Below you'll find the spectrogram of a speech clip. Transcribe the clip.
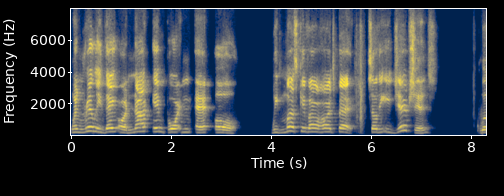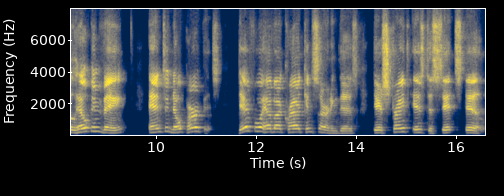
when really they are not important at all. We must give our hearts back. So the Egyptians will help in vain and to no purpose. Therefore have I cried concerning this. Their strength is to sit still.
